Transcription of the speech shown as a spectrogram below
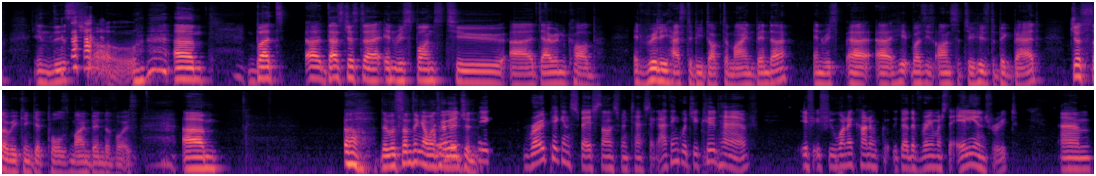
in this show. um, but uh, that's just uh, in response to uh, Darren Cobb. It really has to be Doctor Mindbender. And res- uh, uh, he was his answer to who's the big bad, just so we can get Paul's Mindbender voice. Um, oh, there was something I wanted to mention. Pig, Road Pig and Space Star is fantastic. I think what you could have, if if you want to kind of go the very much the aliens route, um,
